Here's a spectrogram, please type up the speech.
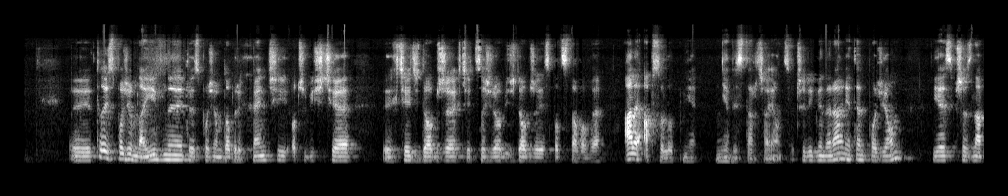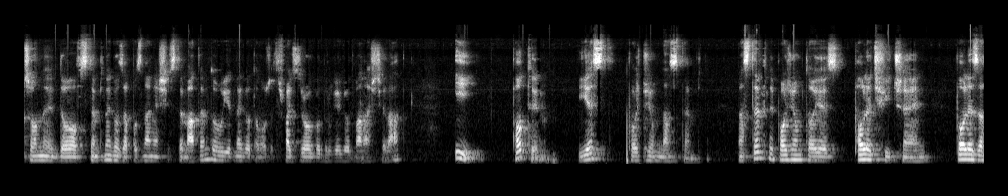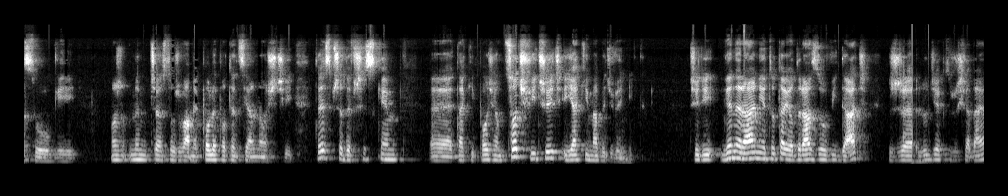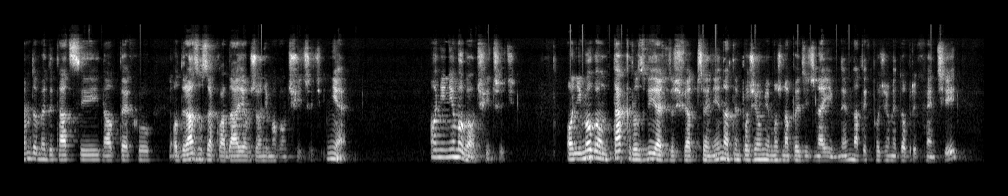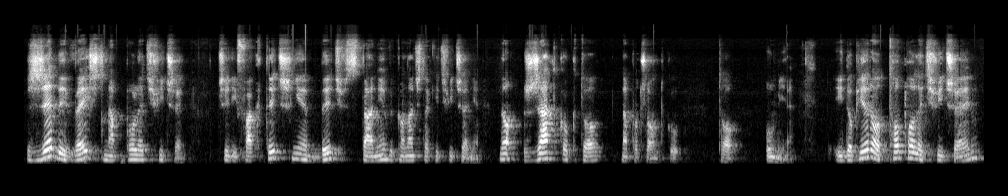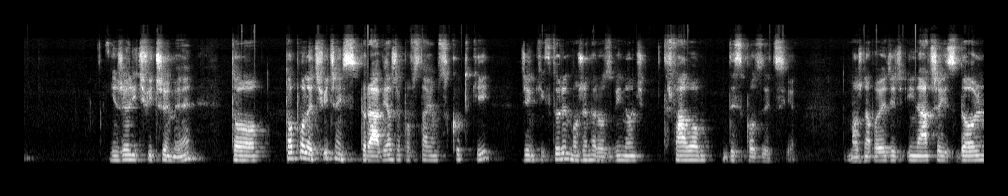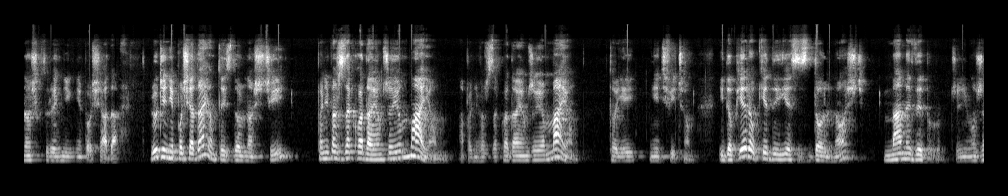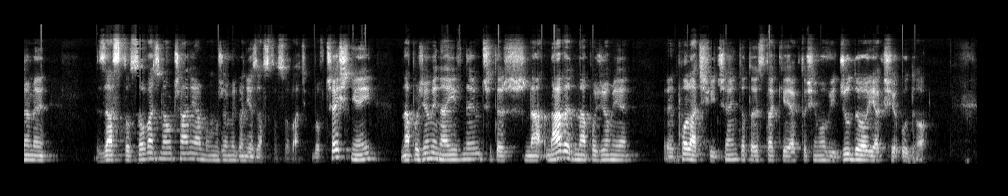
Y, to jest poziom naiwny, to jest poziom dobrych chęci. Oczywiście y, chcieć dobrze, chcieć coś robić dobrze jest podstawowe, ale absolutnie niewystarczające. Czyli generalnie ten poziom jest przeznaczony do wstępnego zapoznania się z tematem. Do jednego to może trwać do drugiego 12 lat. I po tym jest poziom następny. Następny poziom to jest pole ćwiczeń, pole zasługi. My często używamy pole potencjalności. To jest przede wszystkim e, taki poziom, co ćwiczyć i jaki ma być wynik. Czyli generalnie tutaj od razu widać, że ludzie, którzy siadają do medytacji na oddechu, od razu zakładają, że oni mogą ćwiczyć. Nie. Oni nie mogą ćwiczyć. Oni mogą tak rozwijać doświadczenie na tym poziomie, można powiedzieć, naiwnym, na tych poziomie dobrych chęci, żeby wejść na pole ćwiczeń, czyli faktycznie być w stanie wykonać takie ćwiczenie. No, rzadko kto na początku to umie. I dopiero to pole ćwiczeń, jeżeli ćwiczymy, to to pole ćwiczeń sprawia, że powstają skutki, dzięki którym możemy rozwinąć trwałą dyspozycję. Można powiedzieć inaczej, zdolność, której nikt nie posiada. Ludzie nie posiadają tej zdolności, ponieważ zakładają, że ją mają, a ponieważ zakładają, że ją mają, to jej nie ćwiczą. I dopiero kiedy jest zdolność, mamy wybór, czyli możemy zastosować nauczanie albo możemy go nie zastosować, bo wcześniej na poziomie naiwnym, czy też na, nawet na poziomie e, pola ćwiczeń, to to jest takie, jak to się mówi, judo, jak się udo.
